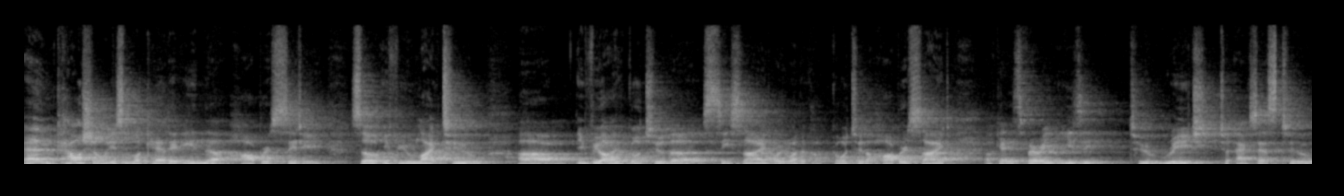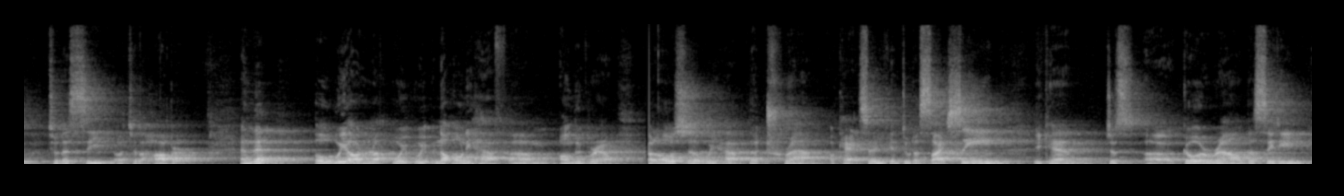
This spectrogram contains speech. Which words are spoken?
And Kaohsiung is located in the harbor city. So if you like to, um, if you want to go to the seaside or you want to go to the harbor side, okay, it's very easy to reach, to access to, to the sea or to the harbor. And then oh, we are not, we, we not only have um, underground, but also we have the tram. Okay, so you can do the sightseeing, you can just uh, go around the city.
